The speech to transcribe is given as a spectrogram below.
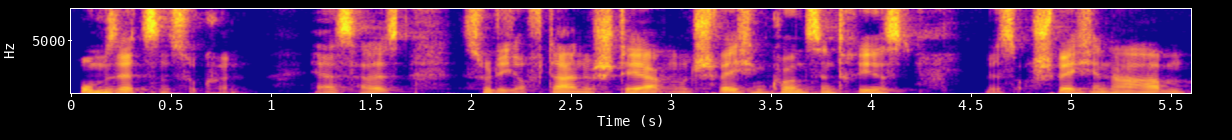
umsetzen zu können. Ja, das heißt, dass du dich auf deine Stärken und Schwächen konzentrierst, wirst auch Schwächen haben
